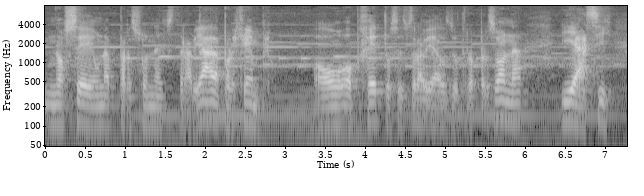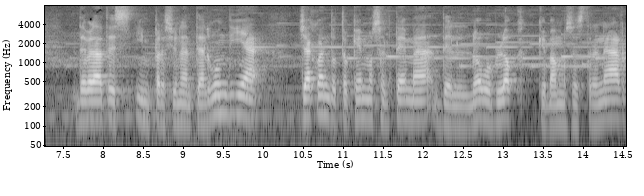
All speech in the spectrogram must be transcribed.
no sé, una persona extraviada, por ejemplo, o objetos extraviados de otra persona, y así. De verdad es impresionante. Algún día, ya cuando toquemos el tema del nuevo blog que vamos a estrenar,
